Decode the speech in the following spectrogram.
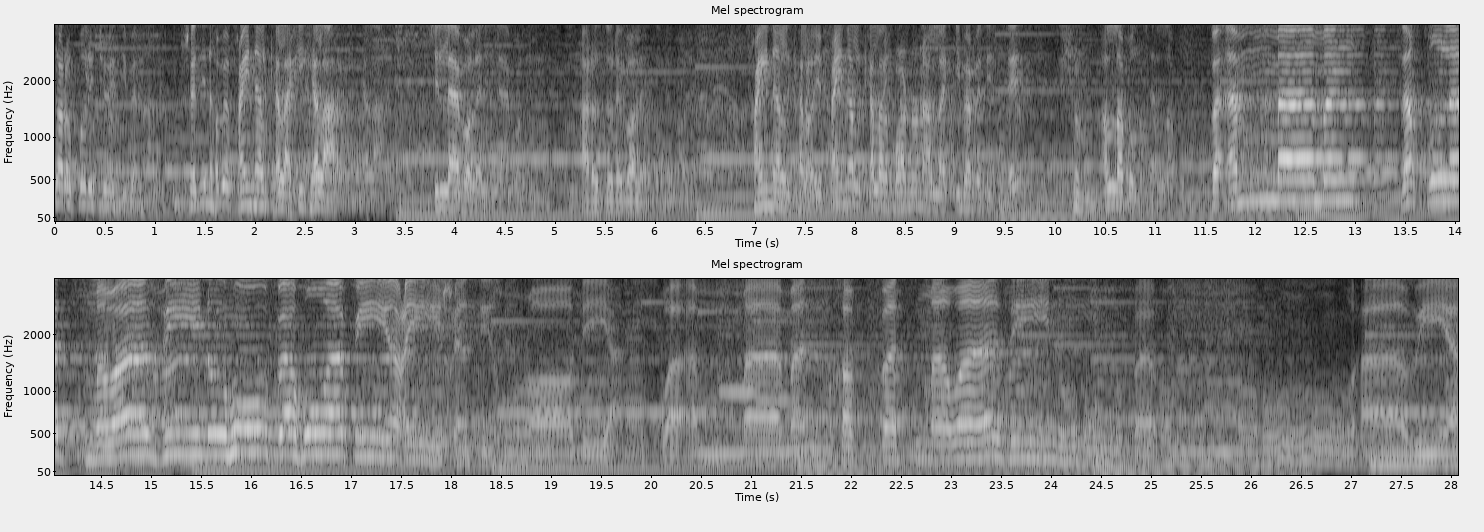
কারও পরিচয় দিবে না। সেদিন হবে ফাইনাল খেলা, কি খেলা? চিল্লায় বলেন। আরও জোরে বলেন। ফাইনাল খেলা, ওই ফাইনাল খেলার বর্ণনা আল্লাহ কীভাবে দিচ্ছে? শুনুন আল্লাহ বলছেন فأما من ثقلت موازينه فهو في عيشة راضية وأما من خفت موازينه فأمه هاوية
